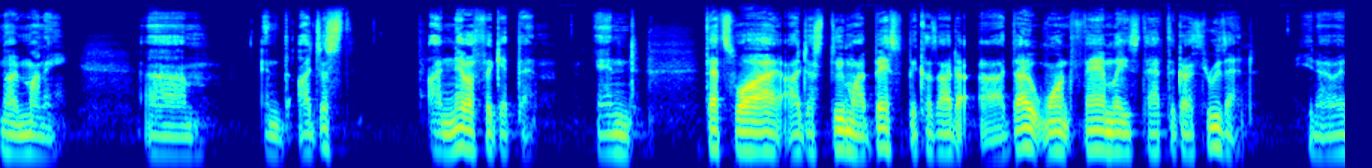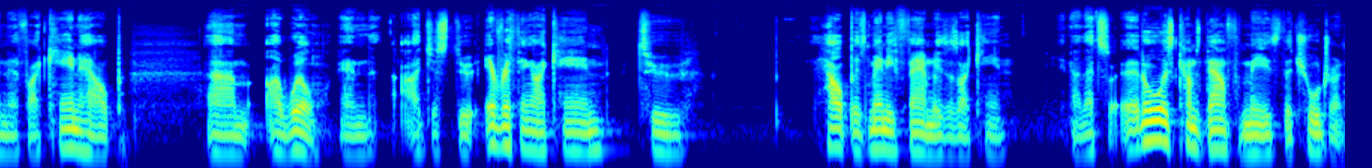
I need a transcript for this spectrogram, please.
no money, um, and I just I never forget that. And that's why I just do my best because I, do, I don't want families to have to go through that, you know. And if I can help, um, I will. And I just do everything I can to help as many families as I can. You know, that's it. Always comes down for me is the children,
